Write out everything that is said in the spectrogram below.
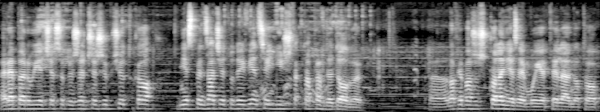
reperujecie sobie rzeczy szybciutko, nie spędzacie tutaj więcej niż tak naprawdę doby. E, no chyba, że szkolenie zajmuje tyle, no to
